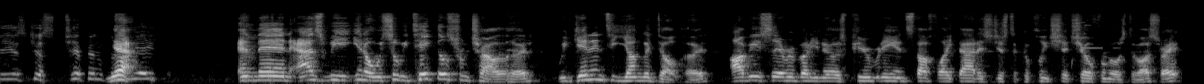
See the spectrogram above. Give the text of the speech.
It's just tipping. Yeah. and then as we you know so we take those from childhood we get into young adulthood obviously everybody knows puberty and stuff like that is just a complete shit show for most of us right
